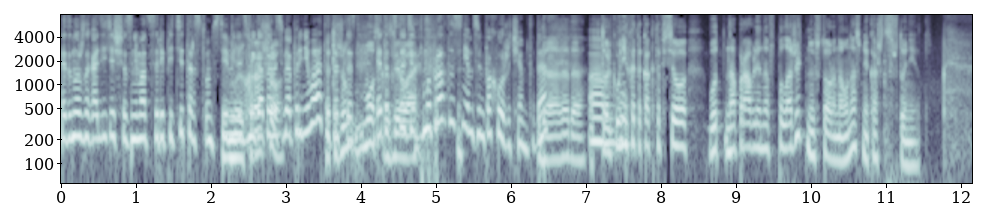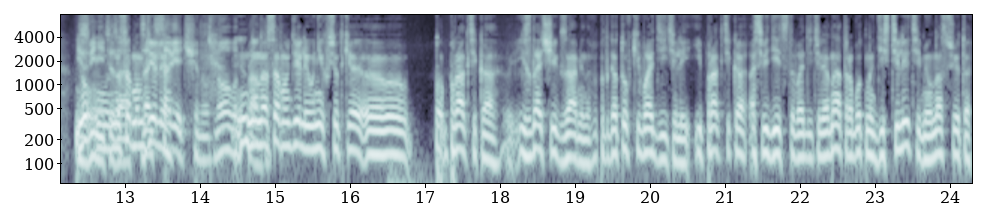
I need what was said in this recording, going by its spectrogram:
это нужно ходить еще заниматься репетиторством с теми ну, людьми, хорошо. которые тебя принимают. Это этот же тест. мозг Это, развивает. кстати, мы правда с немцами похожи чем-то, да? Да, да, да. А, Только вот. у них это как-то все вот направлено в положительную сторону, а у нас, мне кажется, что нет. Извините ну, за, на самом за деле, советчину. Но, вот но на самом деле у них все-таки э, практика и сдачи экзаменов, и подготовки водителей, и практика освидетельства водителей, она отработана десятилетиями. У нас все это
